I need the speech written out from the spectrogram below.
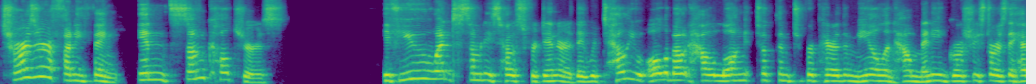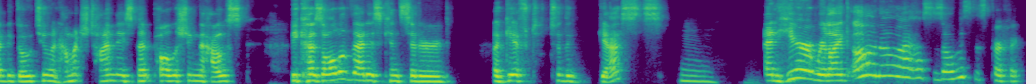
chores are a funny thing. In some cultures, if you went to somebody's house for dinner, they would tell you all about how long it took them to prepare the meal and how many grocery stores they had to go to and how much time they spent polishing the house, because all of that is considered a gift to the guests. Mm. And here we're like, oh no, our house is always this perfect.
